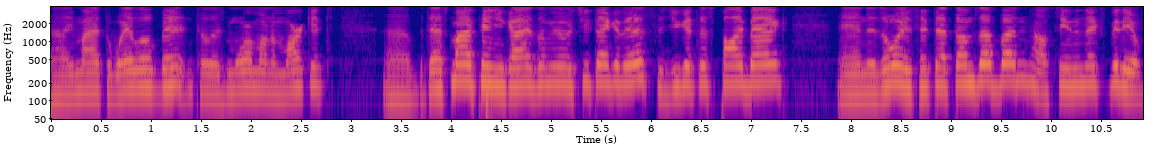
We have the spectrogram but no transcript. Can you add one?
uh, you might have to wait a little bit until there's more of them on the market. Uh, but that's my opinion, guys. Let me know what you think of this. Did you get this poly bag? And as always, hit that thumbs up button. I'll see you in the next video.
